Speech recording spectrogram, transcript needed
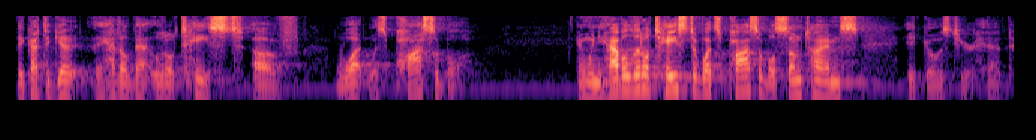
They got to get, they had that little taste of what was possible. And when you have a little taste of what's possible, sometimes it goes to your head.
